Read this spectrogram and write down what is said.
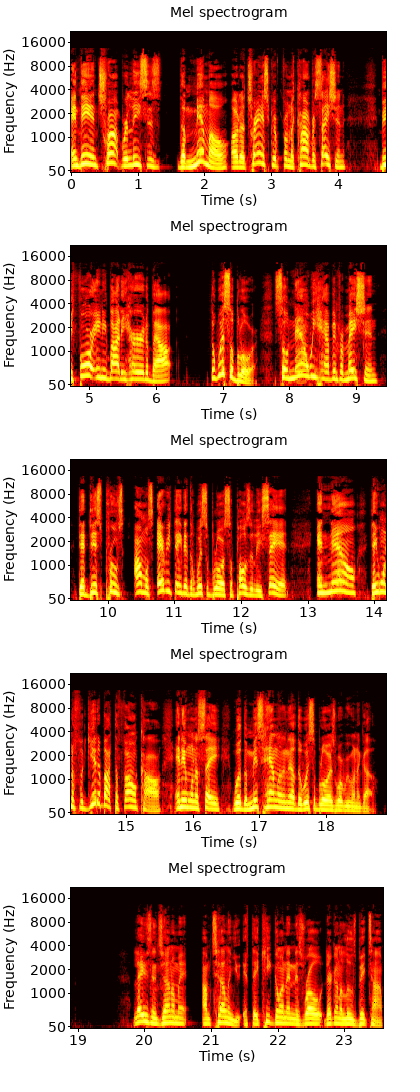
and then Trump releases the memo or the transcript from the conversation before anybody heard about the whistleblower. So now we have information that disproves almost everything that the whistleblower supposedly said. And now they want to forget about the phone call and they want to say, well, the mishandling of the whistleblower is where we want to go. Ladies and gentlemen, I'm telling you, if they keep going in this road, they're going to lose big time.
